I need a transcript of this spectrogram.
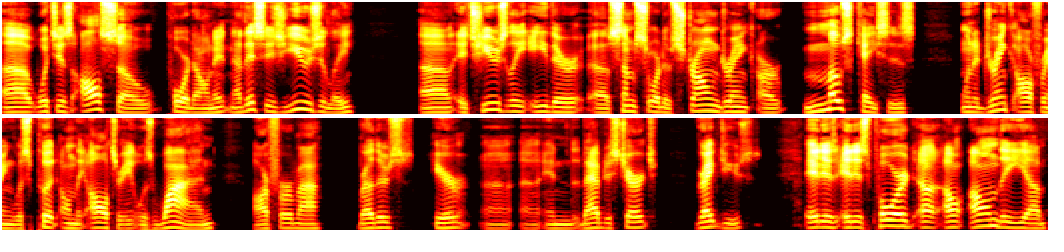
uh, which is also poured on it. Now this is usually uh, it's usually either uh, some sort of strong drink, or most cases, when a drink offering was put on the altar, it was wine. Or for my brothers here uh, uh, in the Baptist church, grape juice. It is it is poured uh, on, on, the um,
